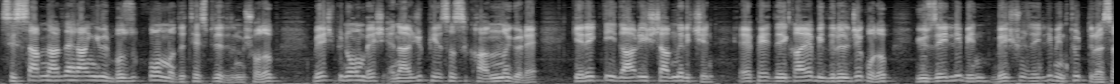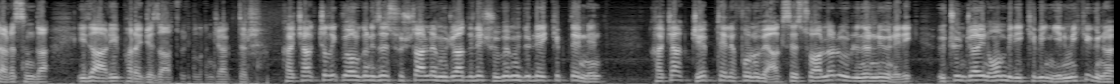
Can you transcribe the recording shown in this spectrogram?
sistemlerde herhangi bir bozukluk olmadığı tespit edilmiş olup 5015 Enerji Piyasası Kanunu'na göre gerekli idari işlemler için EPDK'ya bildirilecek olup 150 bin 550 bin Türk lirası arasında idari para cezası uygulanacaktır. Kaçakçılık ve Organize Suçlarla Mücadele Şube Müdürlüğü ekiplerinin kaçak cep telefonu ve aksesuarlar ürünlerine yönelik 3. ayın 11 2022 günü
